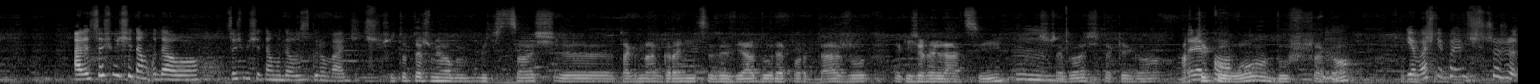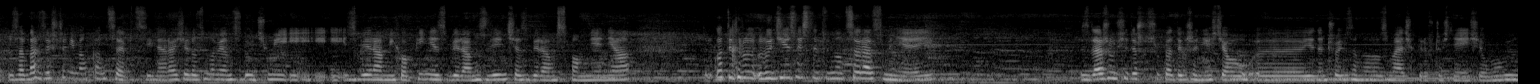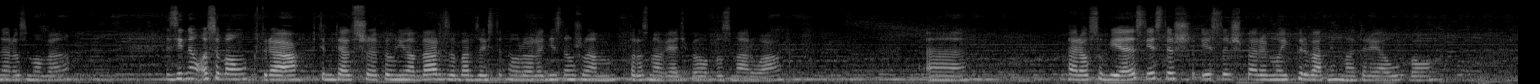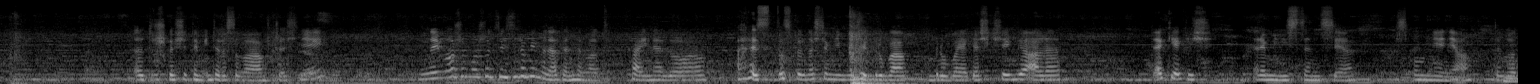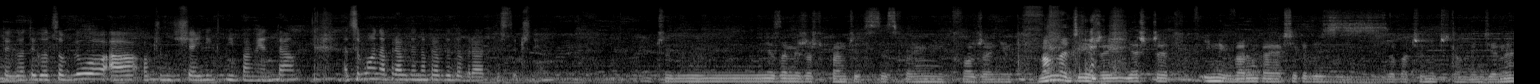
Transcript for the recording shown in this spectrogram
Ale coś mi się tam udało, coś mi się tam udało zgromadzić. Czy to też miałoby być coś y, tak na granicy wywiadu, reportażu, jakiejś relacji, z czegoś takiego, artykułu dłuższego? Hmm. Ja właśnie powiem Ci szczerze, za bardzo jeszcze nie mam koncepcji. Na razie rozmawiam z ludźmi i, i, i zbieram ich opinie, zbieram zdjęcia, zbieram wspomnienia. Tylko tych lu- ludzi jest niestety no, coraz mniej. Zdarzył się też przypadek, że nie chciał y, jeden człowiek ze mną rozmawiać, który wcześniej się umówił na rozmowę. Z jedną osobą, która w tym teatrze pełniła bardzo, bardzo istotną rolę, nie zdążyłam porozmawiać, bo, bo zmarła. E, parę osób jest. Jest też, jest też parę moich prywatnych materiałów, bo e, troszkę się tym interesowałam wcześniej. No i może, może coś zrobimy na ten temat fajnego, ale to z pewnością nie będzie gruba, gruba jakaś księga, ale takie jakieś reminiscencje, wspomnienia tego, tego, tego, co było, a o czym dzisiaj nikt nie pamięta, a co było naprawdę, naprawdę dobre artystycznie. Czyli nie zamierzasz kończyć ze swoim tworzeniem. Mam nadzieję, że jeszcze w innych warunkach, jak się kiedyś zobaczymy, czy tam będziemy, e,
